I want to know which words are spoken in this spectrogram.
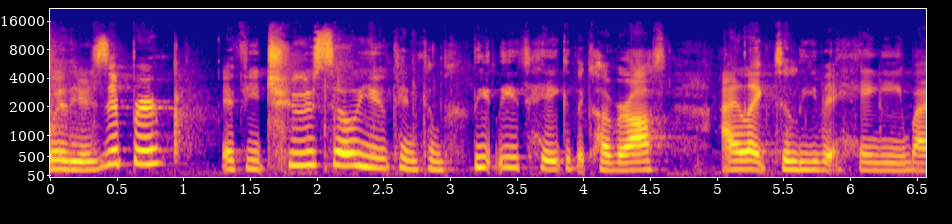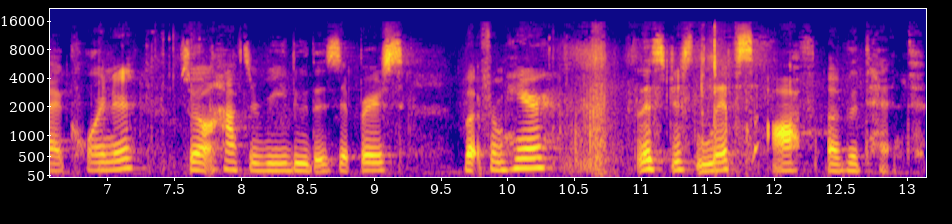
with your zipper. If you choose so, you can completely take the cover off. I like to leave it hanging by a corner so I don't have to redo the zippers. But from here, this just lifts off of the tent.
